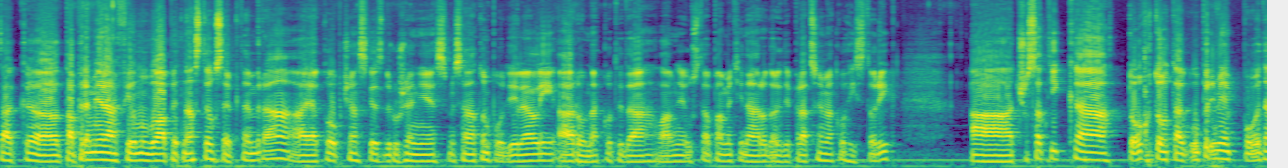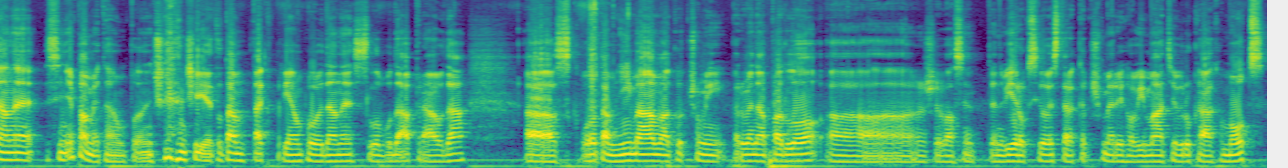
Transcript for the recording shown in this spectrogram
Tak e, tá premiéra filmu bola 15. septembra a ako občianske združenie sme sa na tom podielali a rovnako teda hlavne Ústav pamäti národa, kde pracujem ako historik. A čo sa týka tohto, tak úprimne povedané si nepamätám úplne, či, či je to tam tak priamo povedané sloboda a pravda. A skôr tam vnímam, ako čo mi prvé napadlo, a, že vlastne ten výrok Silvestra Krčmeryho, vy máte v rukách moc,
